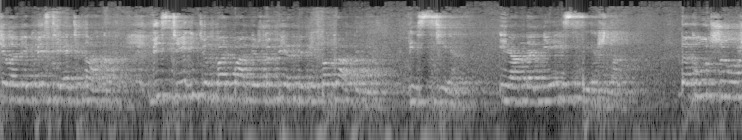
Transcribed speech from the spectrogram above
Человек везде одинаков. Везде идет борьба между бедными и богатыми. Везде. И она неизбежна. Так лучше уж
